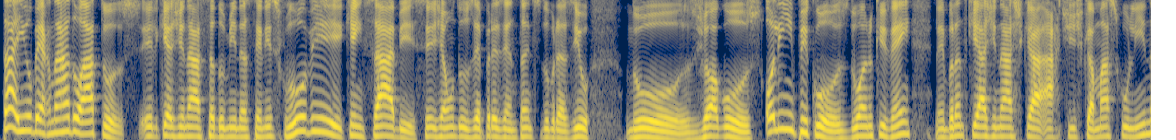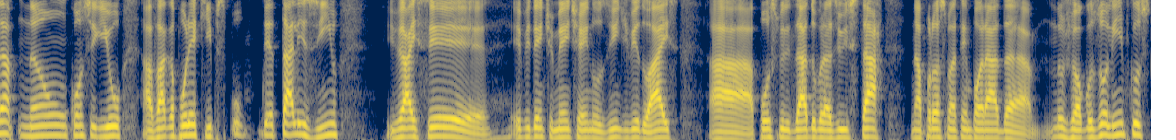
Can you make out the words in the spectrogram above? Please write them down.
Tá aí o Bernardo Atos, ele que é ginasta do Minas Tênis Clube, quem sabe seja um dos representantes do Brasil nos Jogos Olímpicos do ano que vem. Lembrando que a ginástica artística masculina não conseguiu a vaga por equipes, por detalhezinho, e vai ser, evidentemente, aí nos individuais a possibilidade do Brasil estar na próxima temporada nos Jogos Olímpicos.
